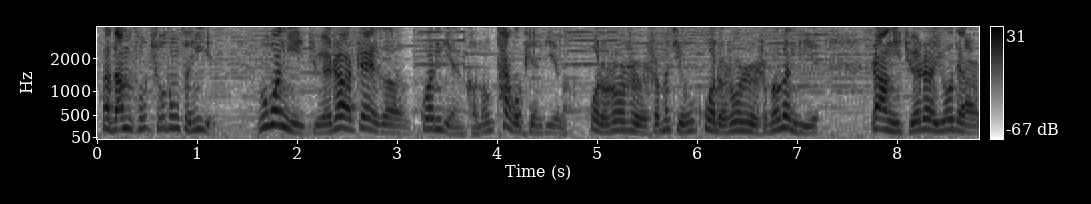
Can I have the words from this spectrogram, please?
那咱们从求同存异。如果你觉着这个观点可能太过偏激了，或者说是什么情，或者说是什么问题，让你觉着有点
